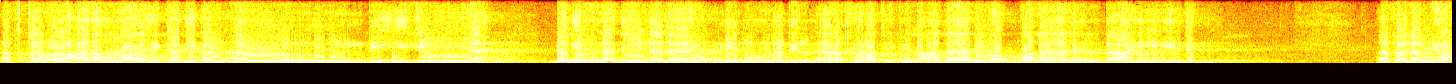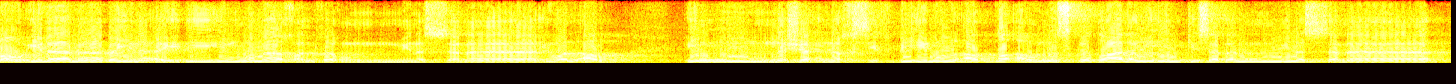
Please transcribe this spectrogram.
أفترى على الله كذبا أم به جنة؟ بل الذين لا يؤمنون بالآخرة في العذاب والضلال البعيد. أفلم يروا إلى ما بين أيديهم وما خلفهم من السماء والأرض؟ إن نشأ نخسف بهم الأرض أو نسقط عليهم كسفا من السماء.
